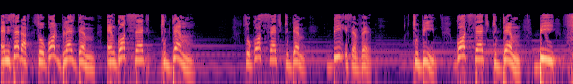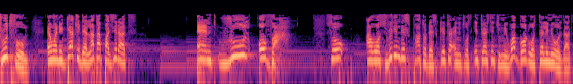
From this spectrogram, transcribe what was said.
And He said that, so God blessed them, and God said to them, so God said to them, be is a verb, to be. God said to them, be fruitful. And when you get to the latter part, say that, and rule over. So I was reading this part of the scripture and it was interesting to me. What God was telling me was that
